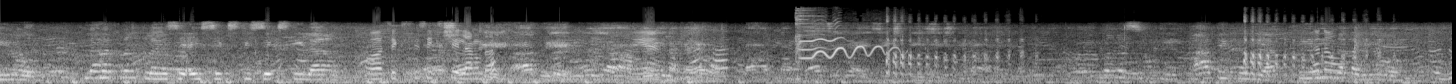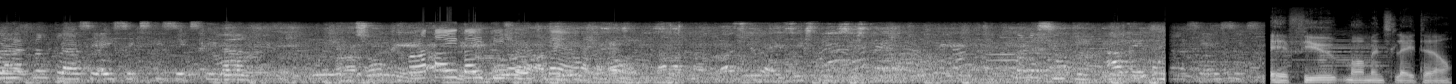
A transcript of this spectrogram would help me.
Kayo. Lahat ng klase ay 60-60 lang. O, 60-60 lang daw. Ayan. Mga suki, ate kuya, pili Ano? na kayo. Lahat ng klase ay 60-60 lang. Mga tie-dye t-shirts ba yan? Mga suki, ate kuya, klase ay 60 A few moments later.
